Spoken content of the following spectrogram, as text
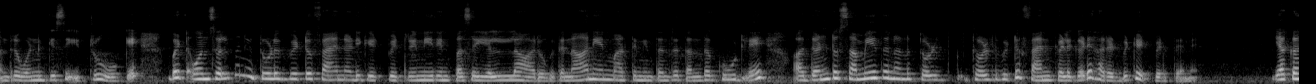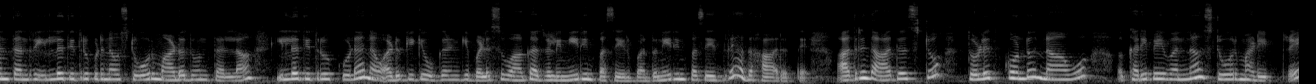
ಅಂದರೆ ಒಣಗಿಸಿ ಇಟ್ಟರೂ ಓಕೆ. ಬಟ್ ಒಂದು ಸ್ವಲ್ಪ ನೀವು ತೊಳೆದ್ಬಿಟ್ಟು ಫ್ಯಾನ್ ಅಡಿಗೆ ಇಟ್ಬಿಟ್ರೆ ನೀರಿನ ಪಸೆ ಎಲ್ಲ ಆರೋಗುತ್ತೆ. ನಾನು ಏನು ಮಾಡ್ತೀನಿ ಅಂತಂದರೆ ತಂದ ಕೂಡಲೇ ಆ ದಂಟು ಸಮೇತ ನಾನು ತೊಳೆದು, ತೊಳೆದ್ಬಿಟ್ಟು ಫ್ಯಾನ್ ಕೆಳಗಡೆ ಹರಡ್ಬಿಟ್ಟು ಇಟ್ಬಿಡ್ತೇನೆ. ಯಾಕಂತಂದರೆ ಇಲ್ಲದಿದ್ದರೂ ಕೂಡ ನಾವು ಸ್ಟೋರ್ ಮಾಡೋದು ಅಂತಲ್ಲ ಇಲ್ಲದಿದ್ದರೂ ಕೂಡ ನಾವು ಅಡುಗೆಗೆ, ಒಗ್ಗರಣೆಗೆ ಬಳಸುವಾಗ ಅದರಲ್ಲಿ ನೀರಿನ ಪಸೆ ಇರಬಾರ್ದು. ನೀರಿನ ಪಸೆ ಇದ್ದರೆ ಅದು ಹಾರುತ್ತೆ. ಆದ್ದರಿಂದ ಆದಷ್ಟು ತೊಳೆದುಕೊಂಡು ನಾವು ಕರಿಬೇವನ್ನು ಸ್ಟೋರ್ ಮಾಡಿಟ್ಟರೆ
